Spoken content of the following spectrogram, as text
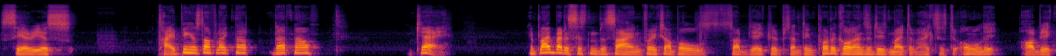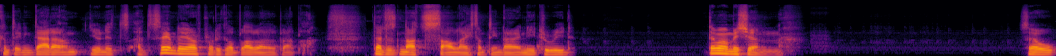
serious typing and stuff like that, that now. Okay. Implied by the system design, for example, subject representing protocol entities might have access to only object containing data on units at the same layer of protocol, blah blah, blah, blah, blah. That does not sound like something that I need to read. Demo mission. So,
